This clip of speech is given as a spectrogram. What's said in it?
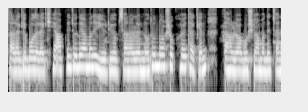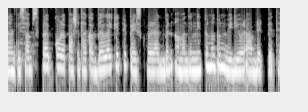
তার আগে বলে রাখি, আপনি যদি আমাদের ইউটিউব চ্যানেলের নতুন দর্শক হয়ে থাকেন, তাহলে অবশ্যই আমাদের চ্যানেলটি সাবস্ক্রাইব করে পাশে থাকা বেল আইকনটি প্রেস করে রাখবেন। আমাদের নিত্য নতুন ভিডিওর আপডেট পেতে।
